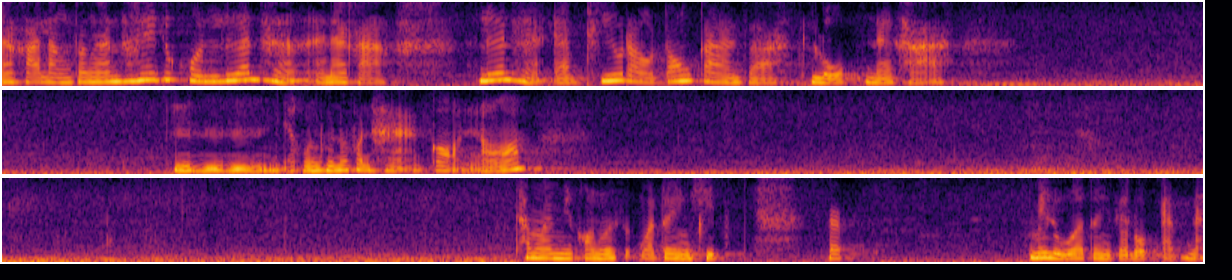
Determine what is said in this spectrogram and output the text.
นะคะ หลังจากนั้นให้ทุกคนเลื่อนหานะคะ เลื่อนหาแอปที่เราต้องการจะลบนะคะอืมเดี๋ยวคุณคุณน้ำฝนหาก่อนเนาะ ไมมีความรู้สึกว่าตัวเองคิดแบบไม่รู้ว่าตัวเองจะลบแอปไหน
